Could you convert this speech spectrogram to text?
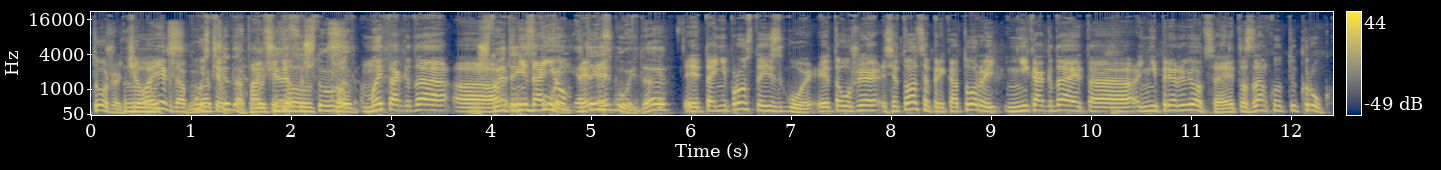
тоже вот. человек, ну, допустим... Ну, вообще, да, получается, что... Вот мы тогда э, что это не изгой, даем... Это э, изгой, да? Это, это не просто изгой, это уже ситуация, при которой никогда это не прервется, это замкнутый круг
